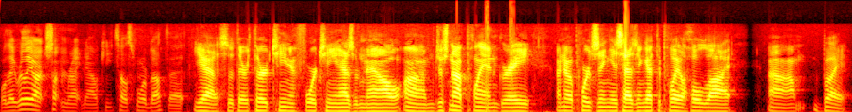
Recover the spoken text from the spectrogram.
Well, they really aren't something right now. Can you tell us more about that? Yeah, so they're 13 and 14 as of now. Um, just not playing great. I know Porzingis hasn't got to play a whole lot, um, but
